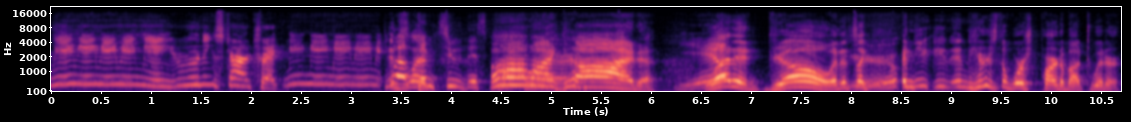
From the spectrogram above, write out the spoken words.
me me me me me. You're ruining Star Trek. Me me me me me. It's welcome like, to this Oh my. God! Yep. Let it go. And it's like, and you, and here's the worst part about Twitter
